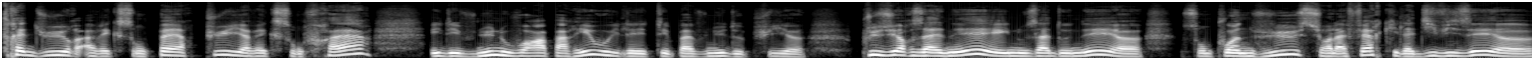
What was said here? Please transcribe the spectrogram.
très dure avec son père puis avec son frère. Il est venu nous voir à Paris où il n'était pas venu depuis plusieurs années et il nous a donné euh, son point de vue sur l'affaire qu'il a divisée euh,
